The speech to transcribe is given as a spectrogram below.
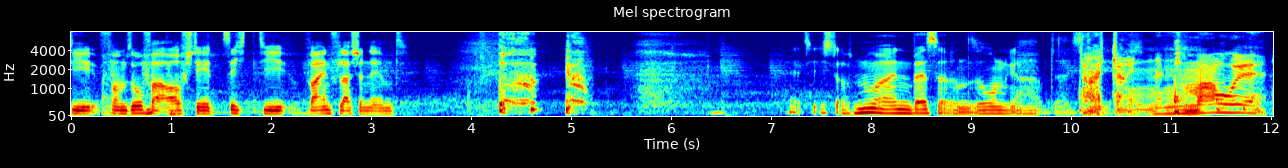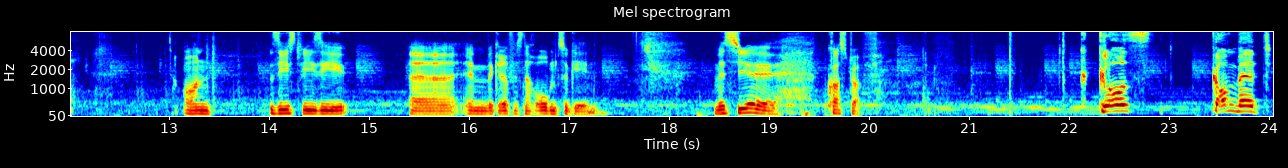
die vom Sofa aufsteht, sich die Weinflasche nimmt. Hätte ich doch nur einen besseren Sohn gehabt als. Halt deinen Maul! Und siehst, wie sie äh, im Begriff ist, nach oben zu gehen. Monsieur Kostrov. Close Combat.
